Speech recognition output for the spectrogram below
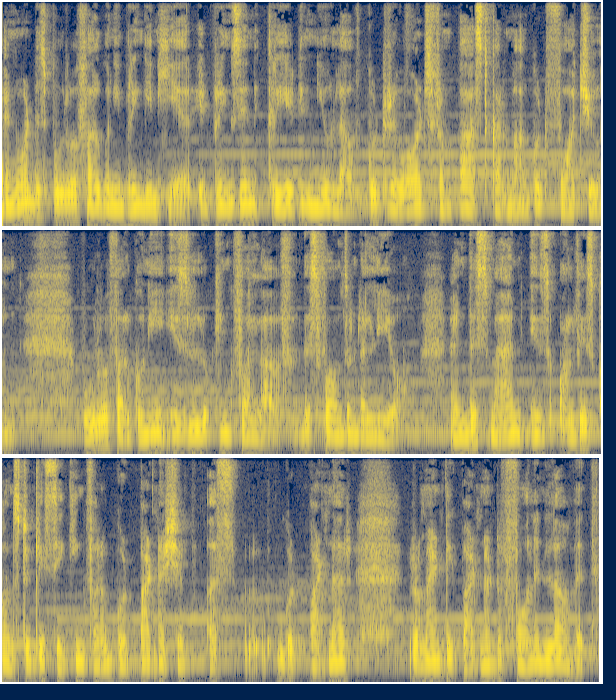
And what does Purva Falguni bring in here? It brings in creating new love, good rewards from past karma, good fortune. Purva Falguni is looking for love. This falls under Leo. And this man is always constantly seeking for a good partnership, a good partner, romantic partner to fall in love with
